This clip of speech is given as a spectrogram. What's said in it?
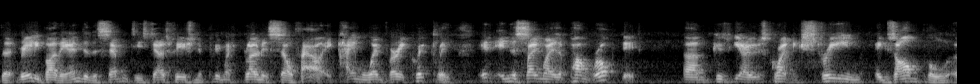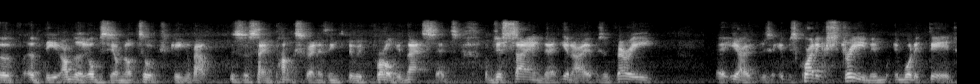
that really by the end of the 70s, jazz fusion had pretty much blown itself out. It came and went very quickly, in, in the same way that punk rock did. Because um, you know it's quite an extreme example of, of the. I'm not, obviously I'm not talking about this is the same punk's got anything to do with prog in that sense. I'm just saying that you know it was a very you know, it was, it was, quite extreme in, in what it did.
